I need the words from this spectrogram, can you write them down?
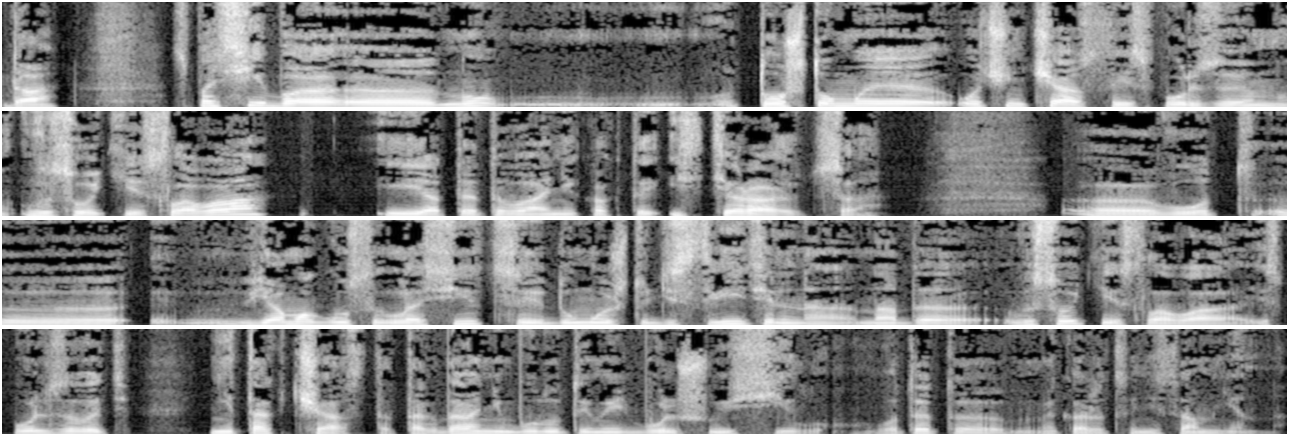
Да, спасибо. Э, ну, то, что мы очень часто используем высокие слова, и от этого они как-то истираются – Э, вот. Э, я могу согласиться и думаю, что действительно надо высокие слова использовать не так часто. Тогда они будут иметь большую силу. Вот это, мне кажется, несомненно.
